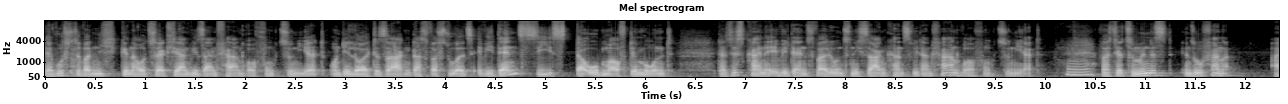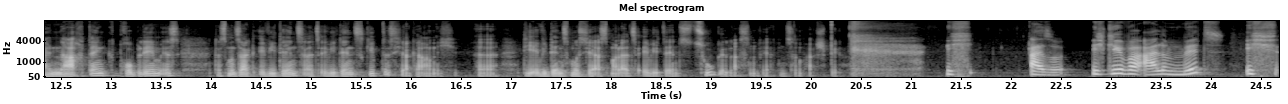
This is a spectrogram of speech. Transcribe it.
Der wusste aber nicht genau zu erklären, wie sein Fernrohr funktioniert. Und die Leute sagen, das, was du als Evidenz siehst, da oben auf dem Mond, das ist keine Evidenz, weil du uns nicht sagen kannst, wie dein Fernrohr funktioniert. Mhm. Was ja zumindest insofern ein Nachdenkproblem ist, dass man sagt, Evidenz als Evidenz gibt es ja gar nicht. Äh, die Evidenz muss ja erstmal als Evidenz zugelassen werden, zum Beispiel. Ich, also, ich gebe allem mit. Ich,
